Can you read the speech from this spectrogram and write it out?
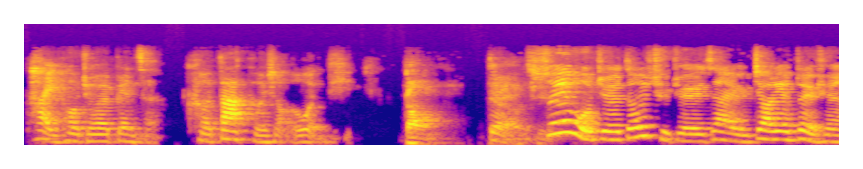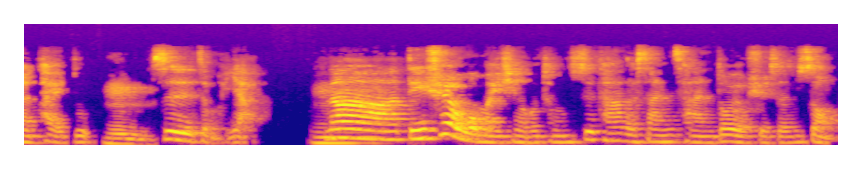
他以后就会变成可大可小的问题。懂，对，所以我觉得都是取决于在于教练对学生的态度，嗯，是怎么样。嗯、那的确，我们以前有个同事，他的三餐都有学生送哦。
